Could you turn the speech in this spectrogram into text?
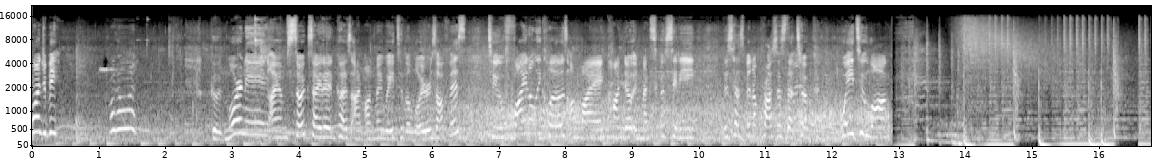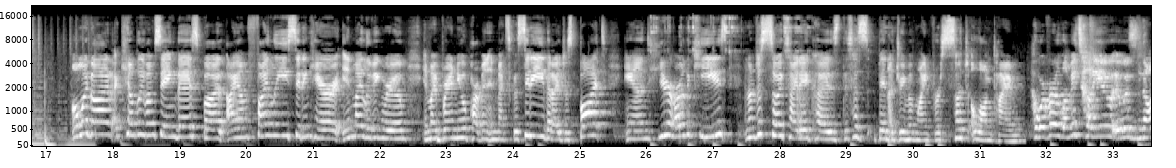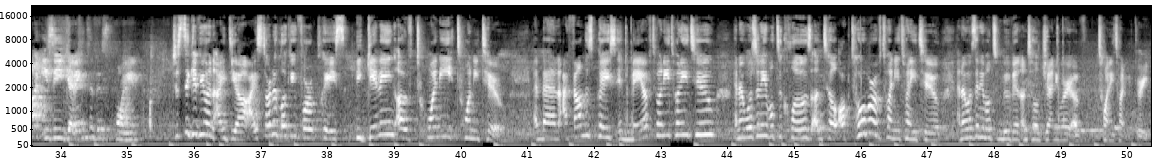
Come on, Jibby. On. Good morning. I am so excited because I'm on my way to the lawyer's office to finally close on my condo in Mexico City. This has been a process that took way too long. Oh my god, I can't believe I'm saying this, but I am finally sitting here in my living room in my brand new apartment in Mexico City that I just bought. And here are the keys. And I'm just so excited because this has been a dream of mine for such a long time. However, let me tell you, it was not easy getting to this point. Just to give you an idea, I started looking for a place beginning of 2022. And then I found this place in May of 2022 and I wasn't able to close until October of 2022 and I wasn't able to move in until January of 2023.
